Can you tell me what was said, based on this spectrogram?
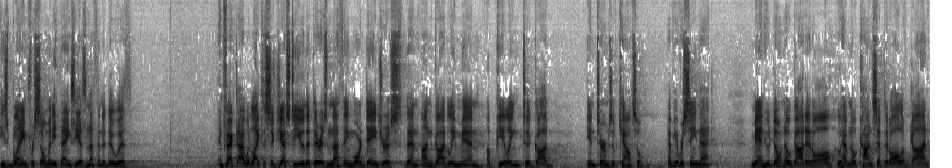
He's blamed for so many things he has nothing to do with. In fact, I would like to suggest to you that there is nothing more dangerous than ungodly men appealing to God in terms of counsel. Have you ever seen that? men who don't know God at all, who have no concept at all of God,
